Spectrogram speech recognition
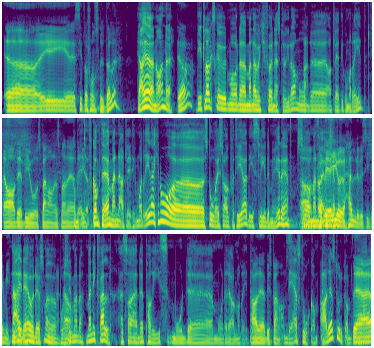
Uh, I situasjonen snudd, eller? Ja, ja, nå er det. Ja. Ditt lag skal ut mot, eh, men det er jo ikke før neste uke, da, mot eh, Atletico Madrid. Ja, det blir jo spennende. Men Det blir en tøff kamp, det, men Atletico Madrid er ikke noe uh, storveislag for tida. De sliter mye, det. Så, ja, men for det gjør jo heldigvis ikke mitt. Nei, det er jo det som er positivt Ja. med det. Men i kveld altså, er det Paris mot, uh, mot Real Madrid. Ja, det blir spennende. Det er storkamp. Ja, det er storkamp. Det er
